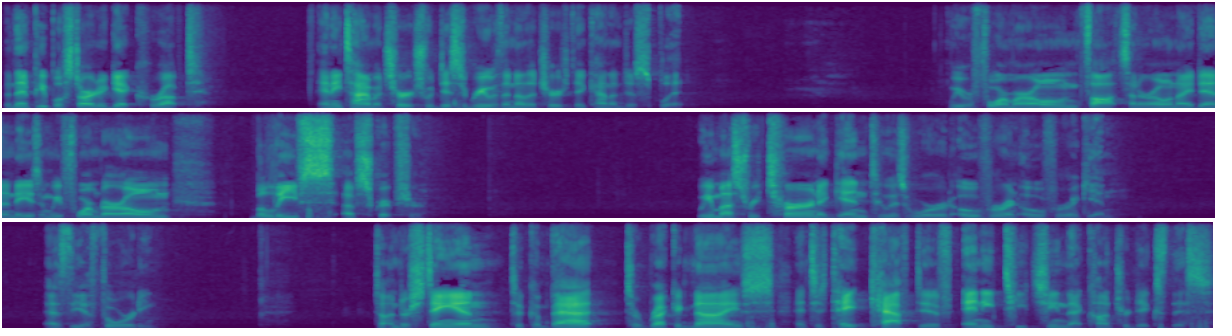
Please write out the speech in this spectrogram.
But then people started to get corrupt. Anytime a church would disagree with another church, they kind of just split. We reform our own thoughts and our own identities, and we formed our own beliefs of Scripture. We must return again to His Word over and over again as the authority to understand, to combat, to recognize, and to take captive any teaching that contradicts this.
